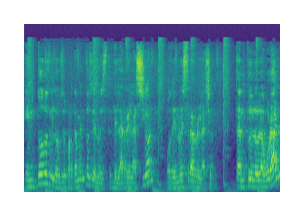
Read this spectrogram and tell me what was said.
en todos los departamentos de, nuestra, de la relación o de nuestra relación, tanto en lo laboral,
